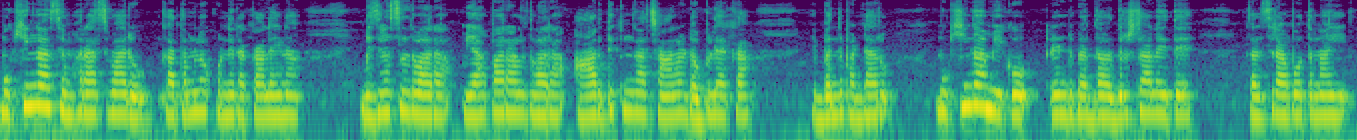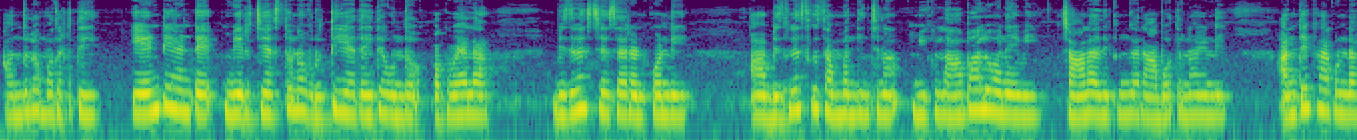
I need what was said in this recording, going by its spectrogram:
ముఖ్యంగా సింహరాశి వారు గతంలో కొన్ని రకాలైన బిజినెస్ల ద్వారా వ్యాపారాల ద్వారా ఆర్థికంగా చాలా డబ్బు లేక ఇబ్బంది పడ్డారు. ముఖ్యంగా మీకు రెండు పెద్ద అదృష్టాలు అయితే కలిసి రాబోతున్నాయి. అందులో మొదటిది ఏంటి అంటే మీరు చేస్తున్న వృత్తి ఏదైతే ఉందో ఒకవేళ బిజినెస్ చేశారనుకోండి ఆ బిజినెస్కు సంబంధించిన మీకు లాభాలు అనేవి చాలా అధికంగా రాబోతున్నాయండి. అంతేకాకుండా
